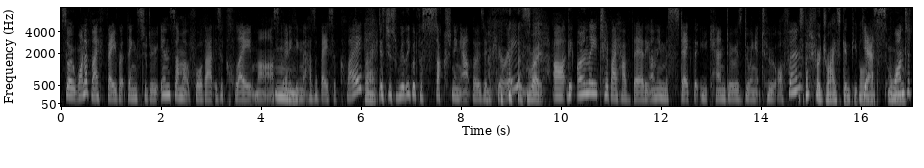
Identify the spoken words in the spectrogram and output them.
So one of my favorite things to do in summer for that is a clay mask. Anything that has a base of clay Mm. Right. is just really good for suctioning out those impurities. Right. Uh, the only tip I have there, the only mistake that you can do is doing it too often. Especially for dry skin people. right? Yes, one to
